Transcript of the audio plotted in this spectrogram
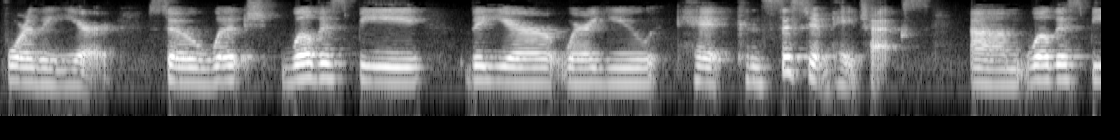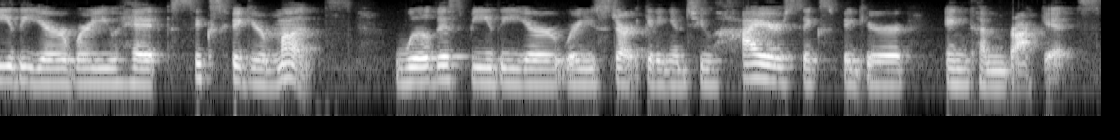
for the year. So, which will this be the year where you hit consistent paychecks? Um, will this be the year where you hit six figure months? Will this be the year where you start getting into higher six figure income brackets?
